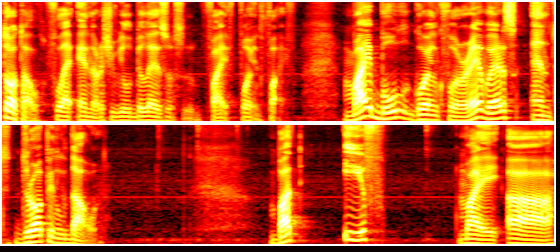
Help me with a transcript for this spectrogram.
total fly energy will be less than 5.5, my bull going for reverse and dropping down. But if my uh,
